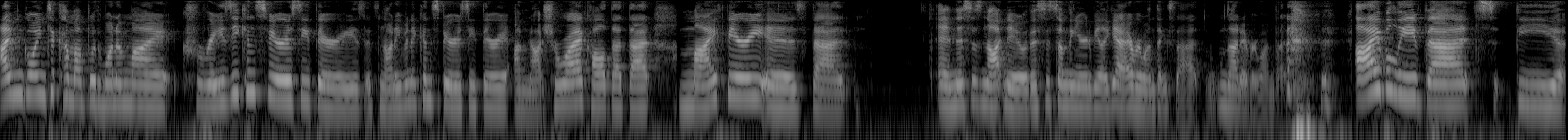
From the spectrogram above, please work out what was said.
I'm going to come up with one of my crazy conspiracy theories. It's not even a conspiracy theory. I'm not sure why I called that that. My theory is that and this is not new. This is something you're going to be like, yeah, everyone thinks that. Not everyone, but I believe that the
